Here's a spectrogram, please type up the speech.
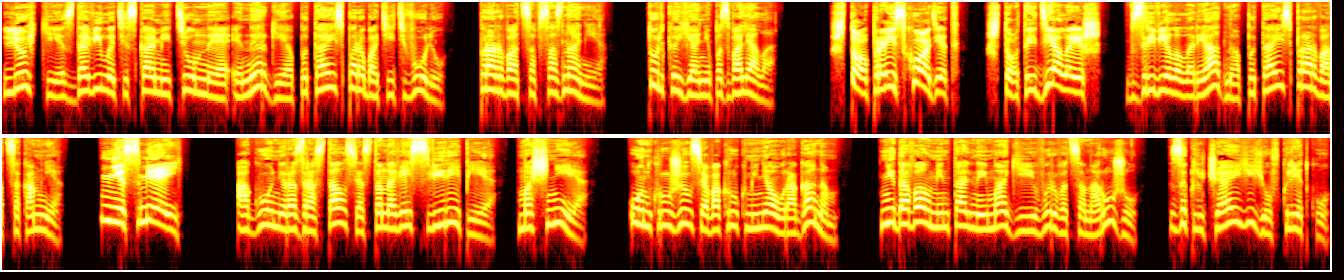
Легкие сдавила тисками темная энергия, пытаясь поработить волю, прорваться в сознание. Только я не позволяла. «Что происходит? Что ты делаешь?» Взревела Лариадна, пытаясь прорваться ко мне. «Не смей!» Огонь разрастался, становясь свирепее, мощнее. Он кружился вокруг меня ураганом, не давал ментальной магии вырваться наружу, заключая ее в клетку.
